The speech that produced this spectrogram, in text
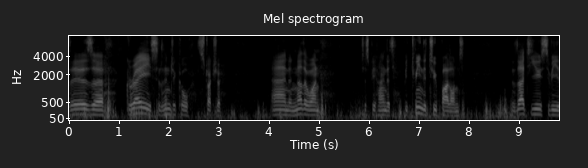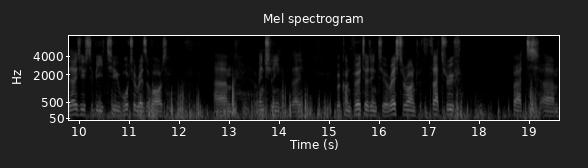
there's a grey cylindrical structure and another one just behind it between the two pylons. That used to be those used to be two water reservoirs. Um, eventually they were converted into a restaurant with a thatch roof but um,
